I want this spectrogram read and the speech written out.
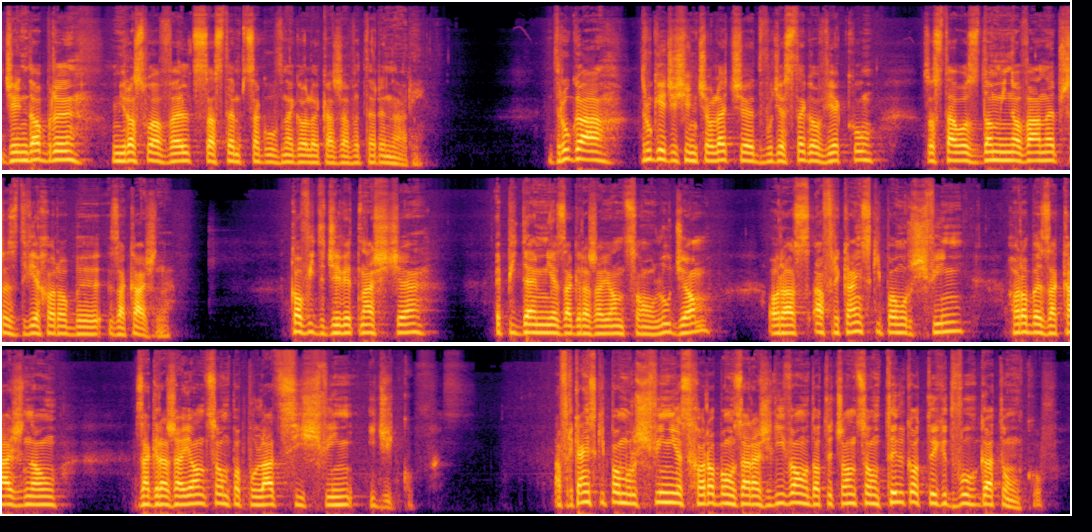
Dzień dobry, Mirosław Welc, zastępca głównego lekarza weterynarii. Druga, drugie dziesięciolecie XX wieku zostało zdominowane przez dwie choroby zakaźne. COVID-19, epidemię zagrażającą ludziom oraz afrykański pomór świń, chorobę zakaźną zagrażającą populacji świń i dzików. Afrykański pomór świń jest chorobą zaraźliwą dotyczącą tylko tych dwóch gatunków.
